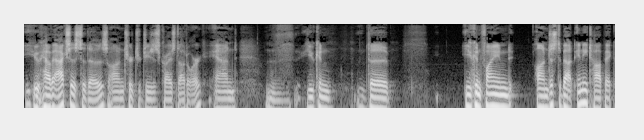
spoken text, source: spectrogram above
you have access to those on churchofjesuschrist.org, and you can the you can find on just about any topic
